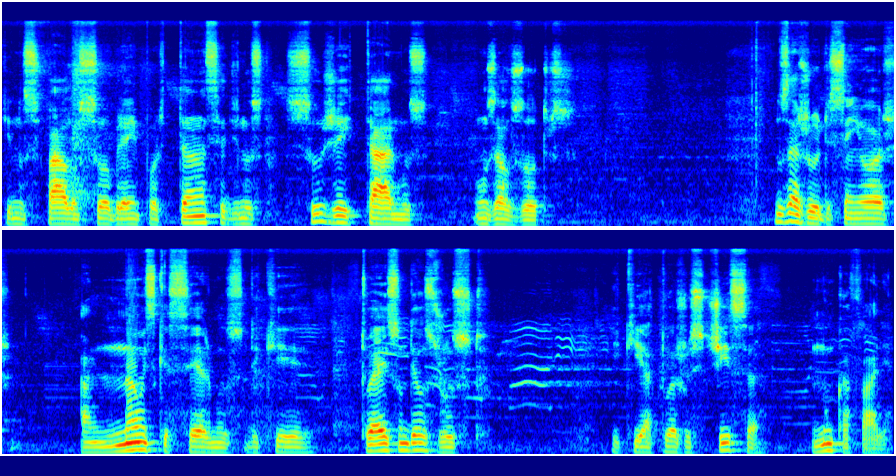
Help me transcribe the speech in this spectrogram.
que nos falam sobre a importância de nos sujeitarmos uns aos outros. Nos ajude, Senhor, a não esquecermos de que Tu és um Deus justo e que a Tua justiça nunca falha.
